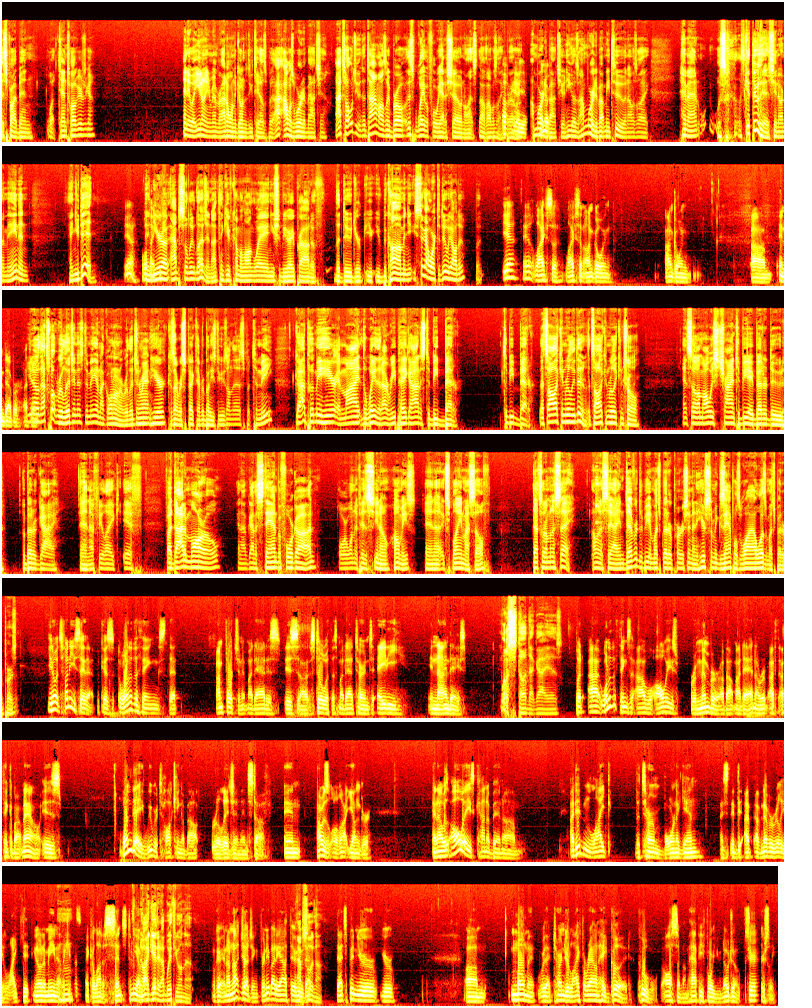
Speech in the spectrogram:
It's probably been what 10, 12 years ago. Anyway, you don't even remember. I don't want to go into details, but I, I, was worried about you. I told you at the time. I was like, bro, this way before we had a show and all that stuff. I was like, oh, bro, yeah, yeah. I'm worried about you. And he goes, I'm worried about me too. And I was like, hey man, let's, let's get through this. You know what I mean? And and you did. Yeah. Well, and you're you. an absolute legend. I think you've come a long way, and you should be very proud of the dude you're you, you have become, and you, you still got work to do. We all do, but yeah, yeah, life's a life's an ongoing, ongoing um, endeavor. I you think. know, that's what religion is to me. I'm not going on a religion rant here because I respect everybody's views on this, but to me, God put me here, and my the way that I repay God is to be better, to be better. That's all I can really do. That's all I can really control, and so I'm always trying to be a better dude, a better guy, and I feel like if if I die tomorrow and I've got to stand before God or one of his, you know, homies and uh, explain myself, that's what I'm going to say. I'm going to say I endeavored to be a much better person, and here's some examples why I was a much better person. You know, it's funny you say that because one of the things that I'm fortunate, my dad is is uh, still with us. My dad turns 80 in nine days. What a stud that guy is. But uh, one of the things that I will always remember about my dad, and I, re- I think about now, is one day we were talking about religion and stuff, and I was a lot younger, and I was always kind of been um, I didn't like the term born again. I, I've never really liked it. You know what I mean? Mm-hmm. Like it doesn't make a lot of sense to me. I'm no, I get it. I'm with you on that. Okay, and I'm not judging for anybody out there. Who Absolutely not. That's been your your um, moment where that turned your life around. Hey, good, cool, awesome. I'm happy for you. No joke, seriously.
